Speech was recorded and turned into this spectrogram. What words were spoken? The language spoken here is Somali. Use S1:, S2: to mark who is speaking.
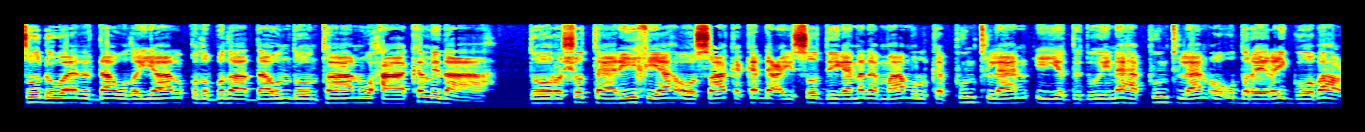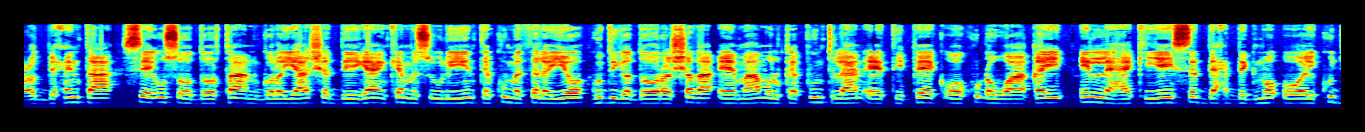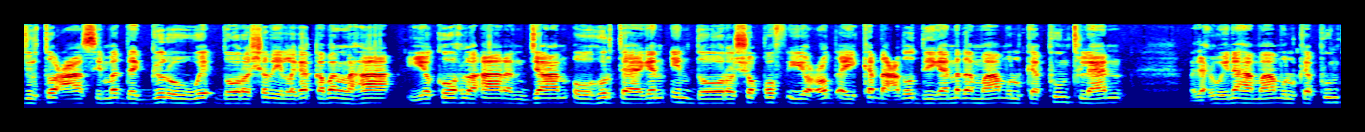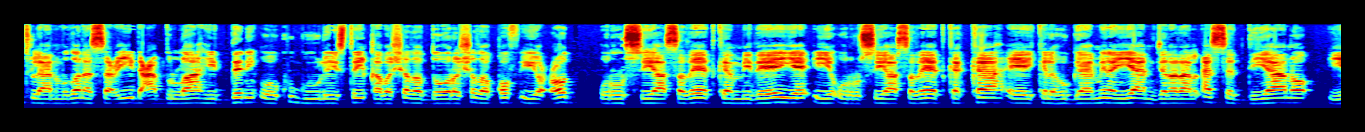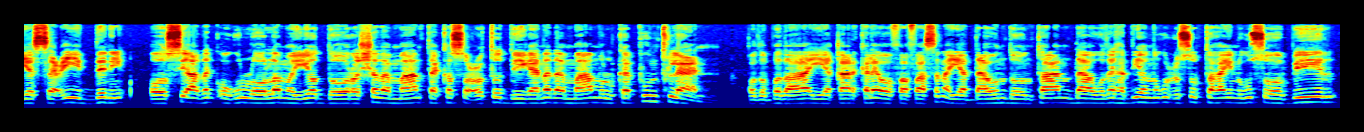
S1: soo dhowaada daawadayaal qodobada aad daawan doontaan waxaa ka mid ah doorasho taariikhi ah oo saaka ka dhacayso deegaanada maamulka puntland iyo dadweynaha puntland oo u dareeray goobaha codbixinta si ay u soo doortaan golayaasha deegaanka mas'uuliyiinta ku mathalayo guddiga doorashada ee maamulka puntland ee tipek oo ku dhawaaqay in la hakiyey saddex degmo oo ay ku jirto caasimada garoowe doorashadii laga qaban lahaa iyo kooxda aranjan oo hortaagan in doorasho qof iyo cod ay ka dhacdo deegaanada maamulka puntland. Madaxweynaha maamulka puntland mudane saciid cabdulaahi deni oo ku guulaystay qabashada doorashada qof iyo cod urur siyaasadeedka mideeye iyo urur siyaasadeedka kaah ee ay kala hogaaminayaan genaraal asad diyaano iyo saciid deni oo si adag ugu loolamayo doorashada maanta ka socoto deegaanada maamulka puntland qodobada iyo qaar kale oo faahfaahsan ayaad daawan doontaan. Daawade haddii aad nagu cusub tahay nagu soo biir.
